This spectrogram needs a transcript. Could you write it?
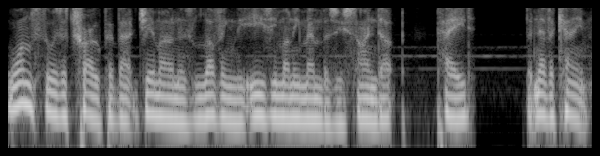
Once there was a trope about gym owners loving the easy money members who signed up, paid, but never came.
